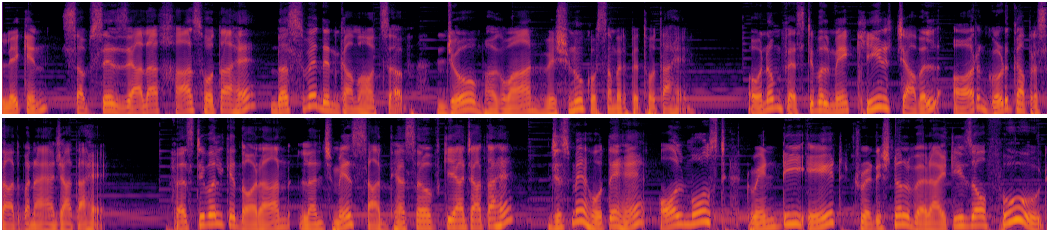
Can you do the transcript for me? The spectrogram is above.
लेकिन सबसे ज़्यादा खास होता है दसवें दिन का महोत्सव, जो भगवान विष्णु को समर्पित होता है। ओनम फेस्टिवल में खीर, चावल और गुड़ का प्रसाद बनाया जाता है। फेस्टिवल के दौरान लंच में साध्या सर्व किया जाता है, जिसमें होते हैं almost 28 traditional varieties of food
